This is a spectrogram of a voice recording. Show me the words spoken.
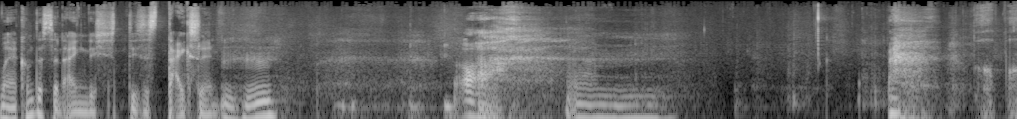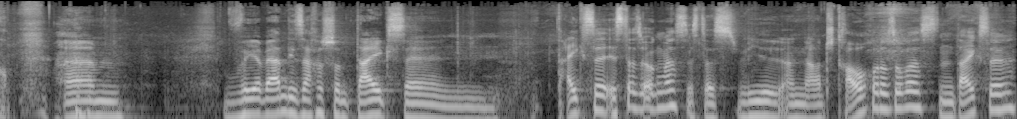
Woher kommt es denn eigentlich, dieses Deichseln? Oh, ähm. ähm, wir werden die Sache schon deichseln. Deichsel, ist das irgendwas? Ist das wie eine Art Strauch oder sowas? Ein Deichsel?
